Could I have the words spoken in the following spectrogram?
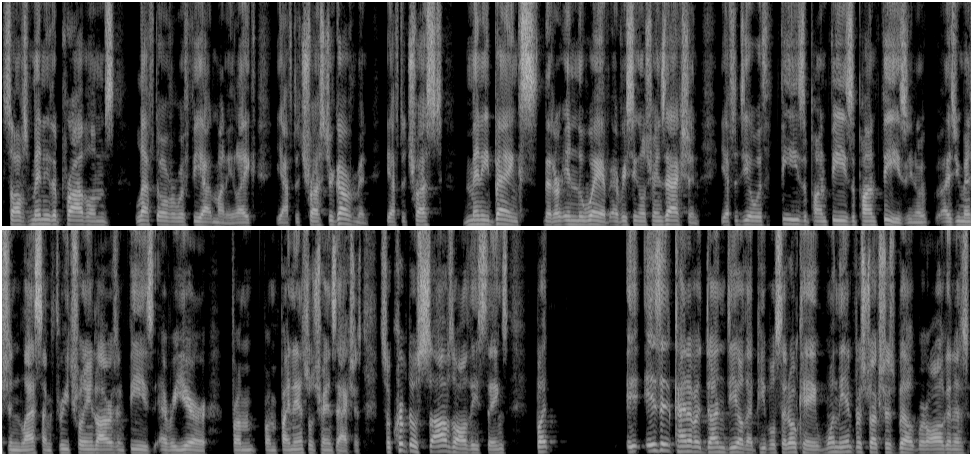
solves many of the problems left over with fiat money. Like you have to trust your government, you have to trust many banks that are in the way of every single transaction. You have to deal with fees upon fees upon fees. You know, as you mentioned last time, three trillion dollars in fees every year from from financial transactions. So crypto solves all these things, but is it kind of a done deal that people said, okay, when the infrastructure is built, we're all going to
